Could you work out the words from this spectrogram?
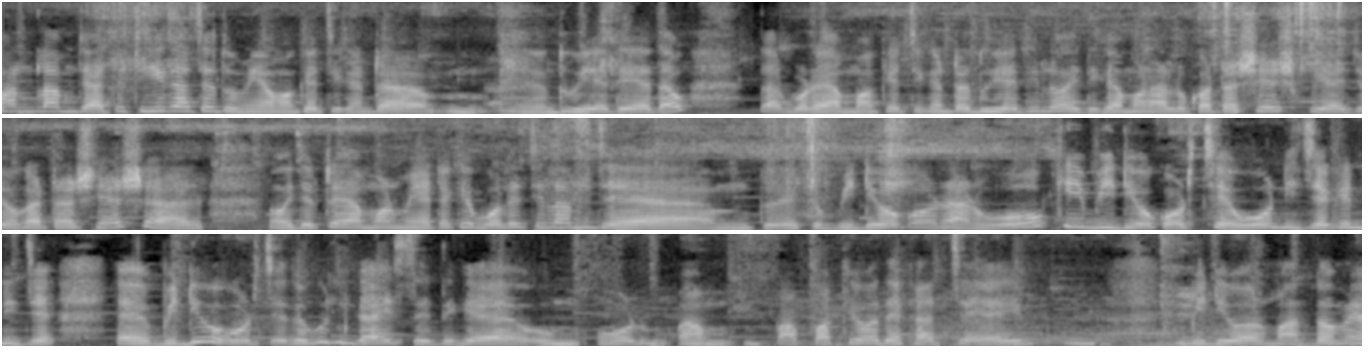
মানলাম যে আচ্ছা ঠিক আছে, তুমি আমাকে চিকেনটা ধুয়ে দিয়ে দাও। তারপরে আমাকে চিকেনটা ধুয়ে দিল, এদিকে আমার আলু কাটা শেষ, পেঁয়াজও কাটা শেষ, আর ওই দিকটায় আমার মেয়েটাকে বলেছিলাম যে তুই একটু ভিডিও কর, আর ও কি ভিডিও করছে? ও নিজেকে নিজে ভিডিও করছে। দেখুন গাইস এদিকে ওর পাপাকেও দেখাচ্ছে এই ভিডিওর মাধ্যমে।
